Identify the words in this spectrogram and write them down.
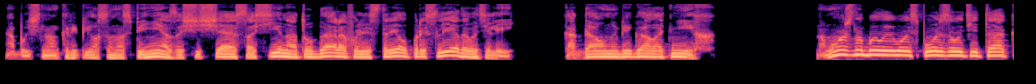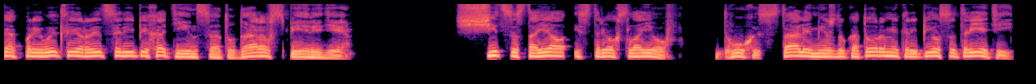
Обычно он крепился на спине, защищая ассасина от ударов или стрел преследователей, когда он убегал от них. Но можно было его использовать и так, как привыкли рыцари и пехотинцы от ударов спереди. Щит состоял из трех слоев, двух из стали, между которыми крепился третий,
